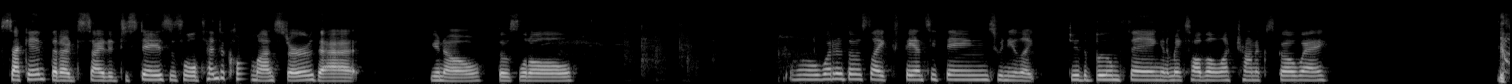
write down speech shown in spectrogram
second, that I decided to stay is this little tentacle monster that, you know, those little, well, what are those like fancy things when you like do the boom thing and it makes all the electronics go away?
